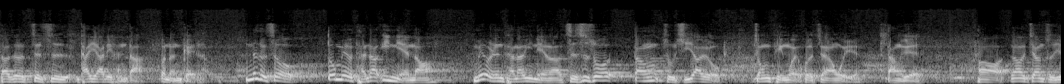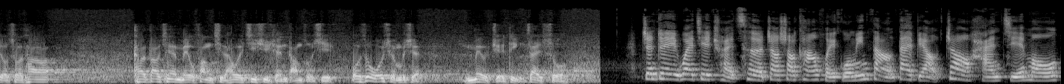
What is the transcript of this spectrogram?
他说这次他压力很大，不能给了。那个时候都没有谈到一年哦。没有人谈到一年了，只是说当主席要有中评委或者中央委员党员，哦，然后江主席有说他他到现在没有放弃，他会继续选党主席。我说我选不选没有决定，再说。针对外界揣测赵少康回国民党代表赵韩结盟，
